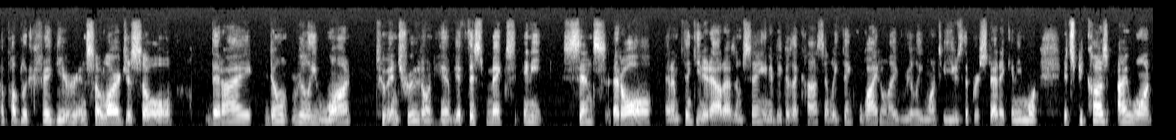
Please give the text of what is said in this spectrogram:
a public figure, and so large a soul that I don't really want to intrude on him. If this makes any sense at all. And I'm thinking it out as I'm saying it because I constantly think, why don't I really want to use the prosthetic anymore? It's because I want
